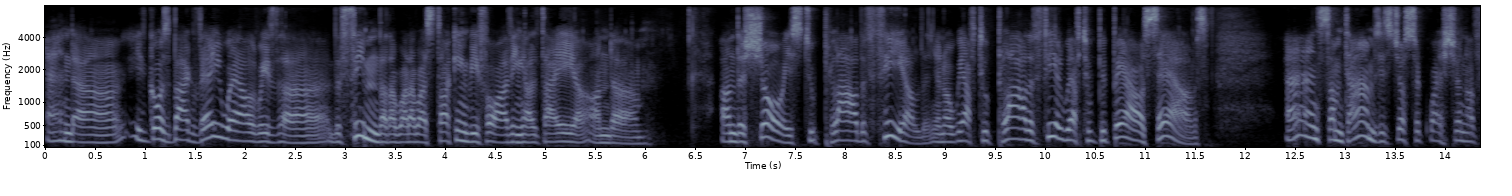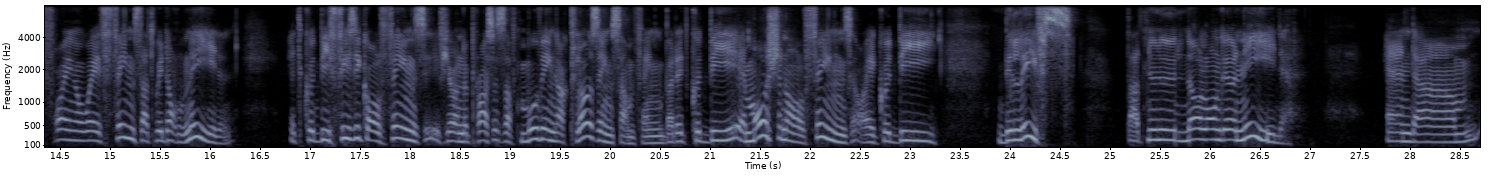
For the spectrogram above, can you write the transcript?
And uh, it goes back very well with the, the theme that I, what I was talking before having Altair on the on the show is to plow the field. You know, we have to plow the field. We have to prepare ourselves. And sometimes it's just a question of throwing away things that we don't need. It could be physical things if you're in the process of moving or closing something, but it could be emotional things or it could be beliefs that you no longer need. And um,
